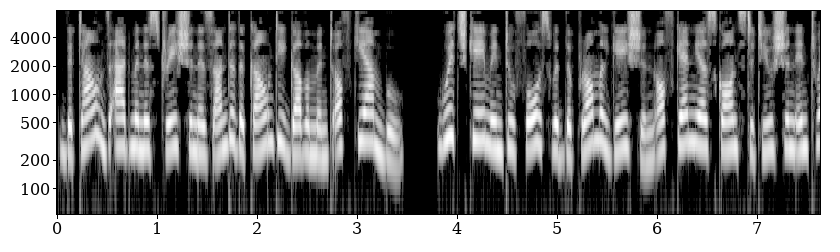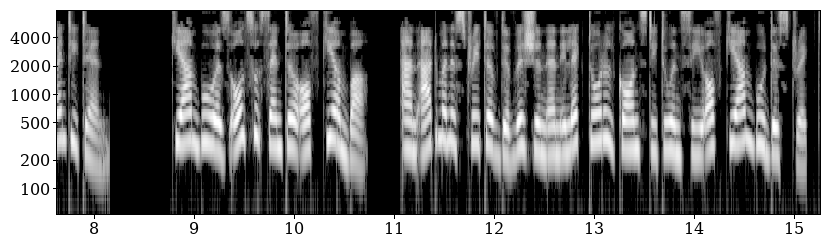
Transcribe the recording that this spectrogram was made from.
The town's administration is under the county government of Kiambu, which came into force with the promulgation of Kenya's constitution in 2010. Kiambu is also center of Kiambaa, an administrative division and electoral constituency of Kiambu district.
